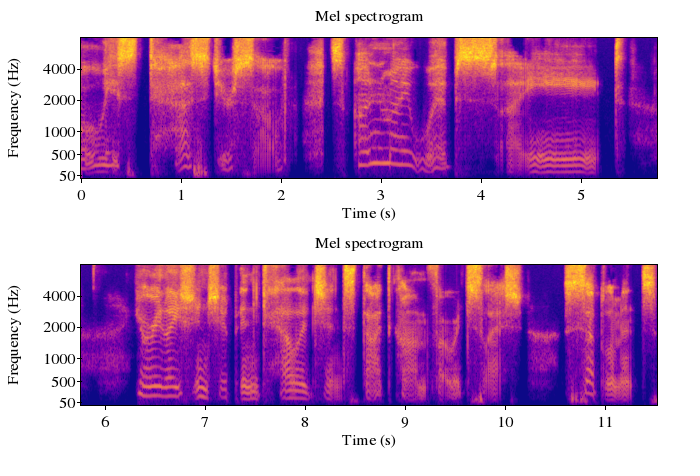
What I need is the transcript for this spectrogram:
always test yourself. It's on my website, yourrelationshipintelligence.com forward slash supplements.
